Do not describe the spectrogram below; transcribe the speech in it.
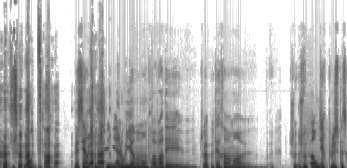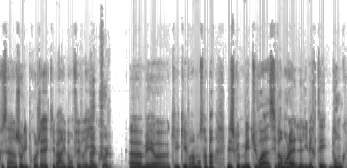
ce matin. Mais c'est un truc génial où il y a un moment on pourra avoir des, tu vois, peut-être un moment. Euh, je ne veux pas en dire plus parce que c'est un joli projet qui va arriver en février. Ah, cool. Euh, mais euh, qui, est, vraiment sympa. Mais, ce que, mais tu vois, c'est vraiment la, liberté. Donc,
